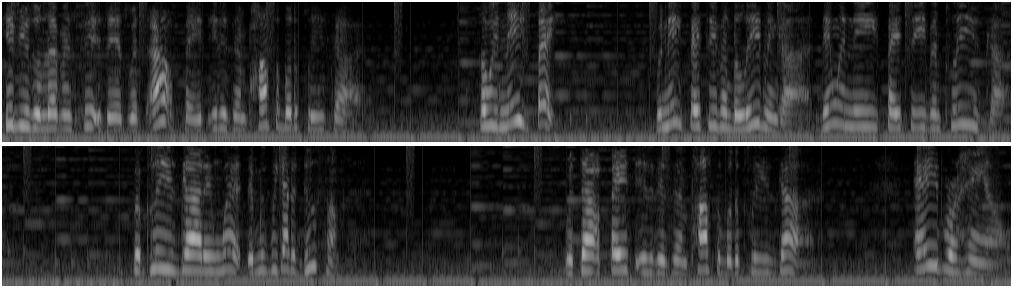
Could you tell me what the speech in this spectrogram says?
Hebrews 11 6 says, Without faith, it is impossible to please God. So we need faith. We need faith to even believe in God. Then we need faith to even please God. But please God in what? Then we got to do something. Without faith, it is impossible to please God. Abraham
